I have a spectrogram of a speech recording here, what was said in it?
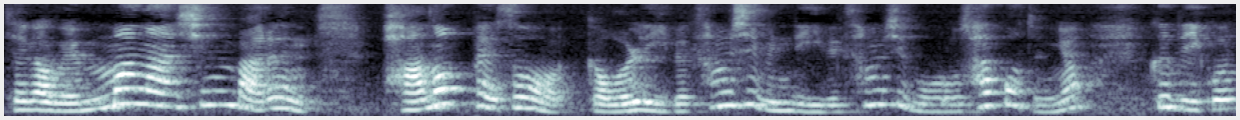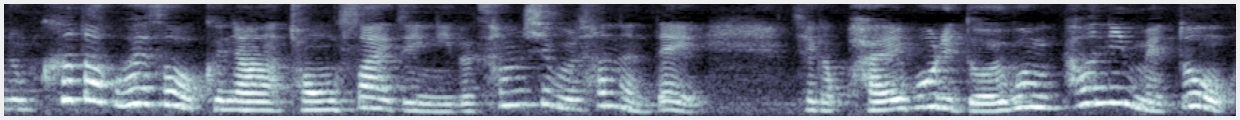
제가 웬만한 신발은 반업해서 그러니까 원래 230인데 235로 사거든요. 근데 이건 좀 크다고 해서 그냥 정 사이즈인 230을 샀는데 제가 발볼이 넓은 편임에도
